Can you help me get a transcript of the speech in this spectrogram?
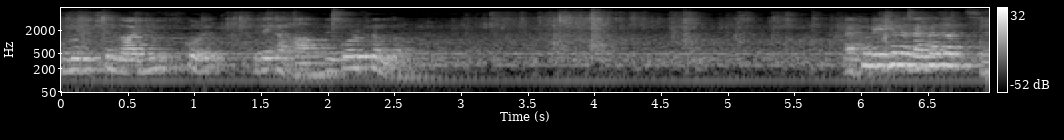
কোনো কিছু না ইউজ করে এটাকে হাত দিয়ে করে ফেললাম। এখন এখানে দেখা যাচ্ছে,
